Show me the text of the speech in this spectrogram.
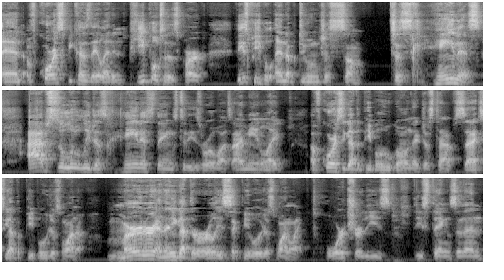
And of course, because they let in people to this park, these people end up doing just some just heinous, absolutely just heinous things to these robots. I mean, like, of course, you got the people who go in there just to have sex. You got the people who just want to murder, and then you got the really sick people who just want to like torture these these things. And then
